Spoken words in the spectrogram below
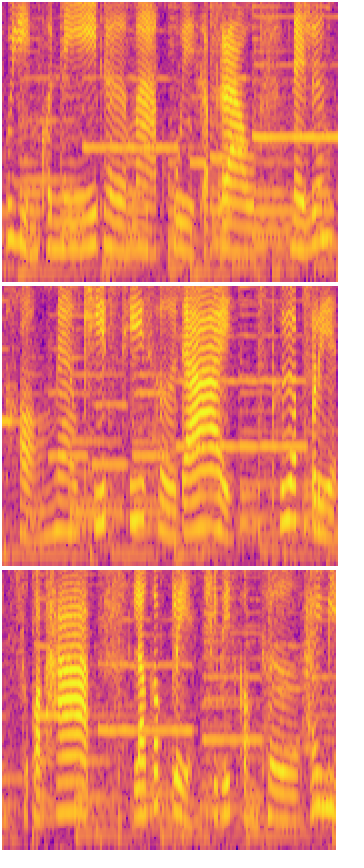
ผู้หญิงคนนี้เธอมาคุยกับเราในเรื่องของแนวคิด ที่เธอได้ เพื่อเปลี่ยนสุขภาพ แล้วก็เปลี่ยนชีวิตของเธอให้มี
